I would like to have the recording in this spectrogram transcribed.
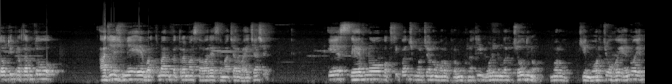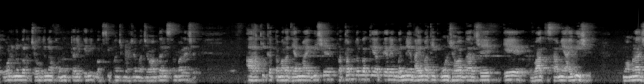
સૌથી પ્રથમ તો આજે જ મેં એ વર્તમાન પત્રમાં સવારે સમાચાર વાંચ્યા છે એ શહેરનો બક્ષીપંચ મોરચાનો અમારો પ્રમુખ નથી. વોર્ડ નંબર ચૌદનો અમારો જે મોરચો હોય એનો એક વોર્ડ નંબર ચૌદના પ્રમુખ તરીકેની બક્ષીપંચ મોરચામાં જવાબદારી સંભાળે છે. આ હકીકત અમારા ધ્યાનમાં આવી છે. પ્રથમ તબક્કે અત્યારે બંને ભાઈમાંથી કોણ જવાબદાર છે એ વાત સામે આવી છે. હું હમણાં જ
